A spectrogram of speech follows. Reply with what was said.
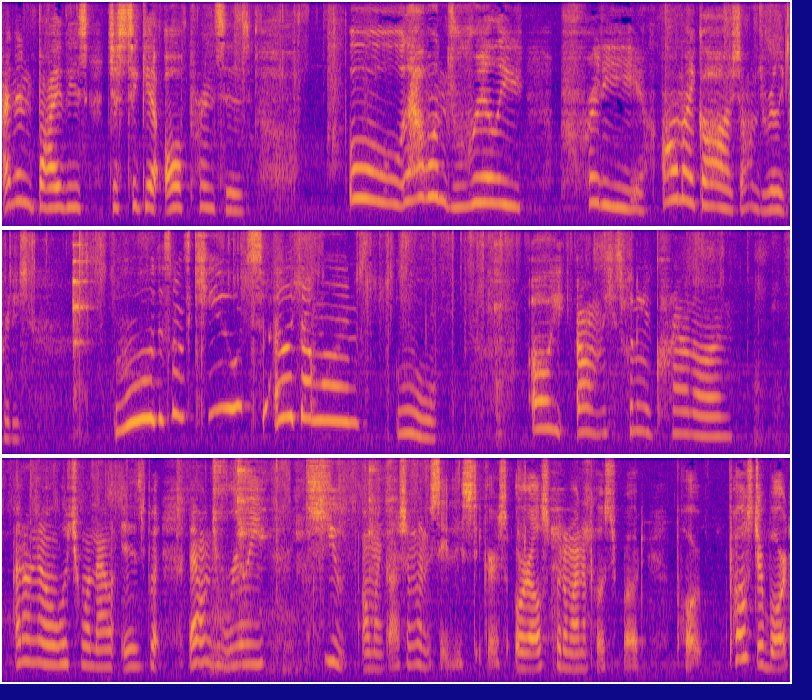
I didn't buy these just to get all princes. Ooh, that one's really pretty. Oh my gosh, that one's really pretty. Ooh, this one's cute. I like that one. Ooh. Oh, he, um, he's putting a crown on. I don't know which one that is, but that one's really cute. Oh my gosh, I'm gonna save these stickers, or else put them on a poster board. Po poster board.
